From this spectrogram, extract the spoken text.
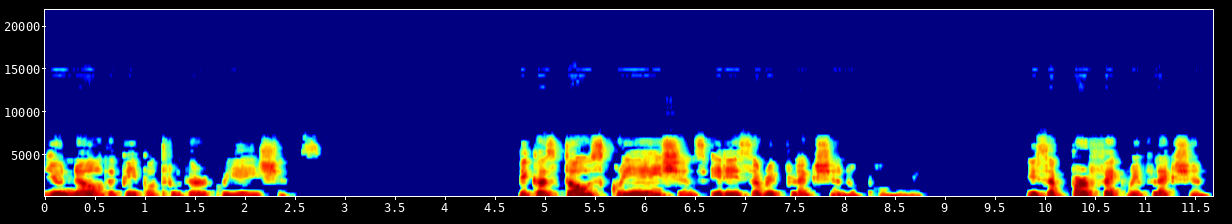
you know the people through their creations. Because those creations, it is a reflection upon you It's a perfect reflection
